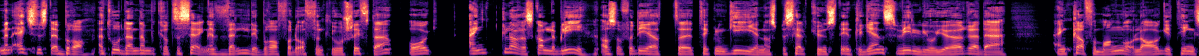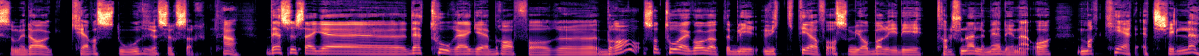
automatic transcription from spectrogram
Men jeg syns det er bra. Jeg tror den demokratiseringen er veldig bra for det offentlige ordskiftet. og enklere skal det bli, altså fordi at teknologien og spesielt kunstig intelligens vil jo gjøre det enklere for mange å lage ting som i dag krever store ressurser. Ja. Det jeg det tror jeg er bra for uh, bra, så tror jeg òg at det blir viktigere for oss som jobber i de tradisjonelle mediene å markere et skille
